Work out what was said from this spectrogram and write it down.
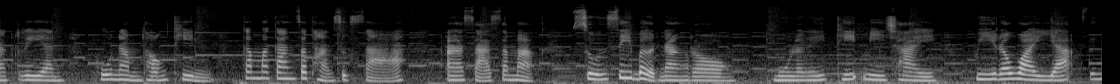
นักเรียน ผู้นำท้องถิ่น กรรมการสถานศึกษา อาสาสมัคร ศูนย์ซีเบิร์ดนางรอง มูลนิธิมีชัย วีระวัยยะ ซึ่ง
